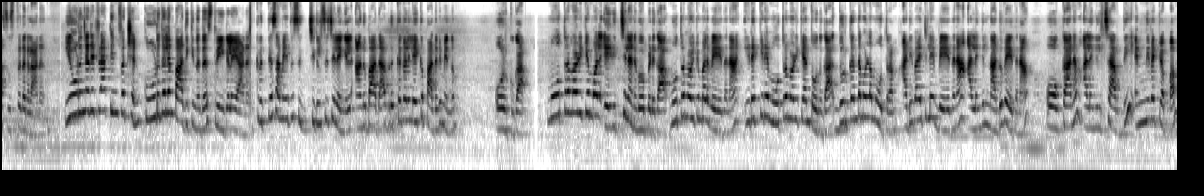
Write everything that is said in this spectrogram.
അസ്വസ്ഥതകളാണ്. യൂറിനറി ട്രാക്ട് ഇൻഫെക്ഷൻ കൂടുതലും ബാധിക്കുന്നത് സ്ത്രീകളെയാണ്. കൃത്യസമയത്ത് ചികിത്സിച്ചില്ലെങ്കിൽ അണുബാധ വൃക്കകളിലേക്ക് പടരുമെന്നും ഓർക്കുക. മൂത്രമൊഴിക്കുമ്പോൾ എരിച്ചിൽ അനുഭവപ്പെടുക മൂത്രമൊഴിക്കുമ്പോൾ വേദന ഇടയ്ക്കിടെ മൂത്രമൊഴിക്കാൻ തോന്നുക ദുർഗന്ധമുള്ള മൂത്രം അടിവയറ്റിലെ വേദന അല്ലെങ്കിൽ നടുവേദന ഓക്കാനം അല്ലെങ്കിൽ ഛർദി എന്നിവയ്ക്കൊപ്പം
